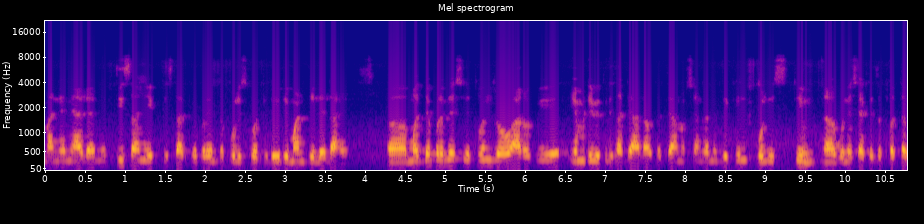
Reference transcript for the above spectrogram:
मान्य न्यायालयाने तीस आणि एकतीस तारखेपर्यंत पोलीस कोठडी रिमांड दिलेला आहे. मध्य प्रदेश येथून जो आरोपी एम डी विक्रीसाठी आला होता त्या अनुषंगाने देखील पोलीस टीम गुन्हे शाखेचं पथक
